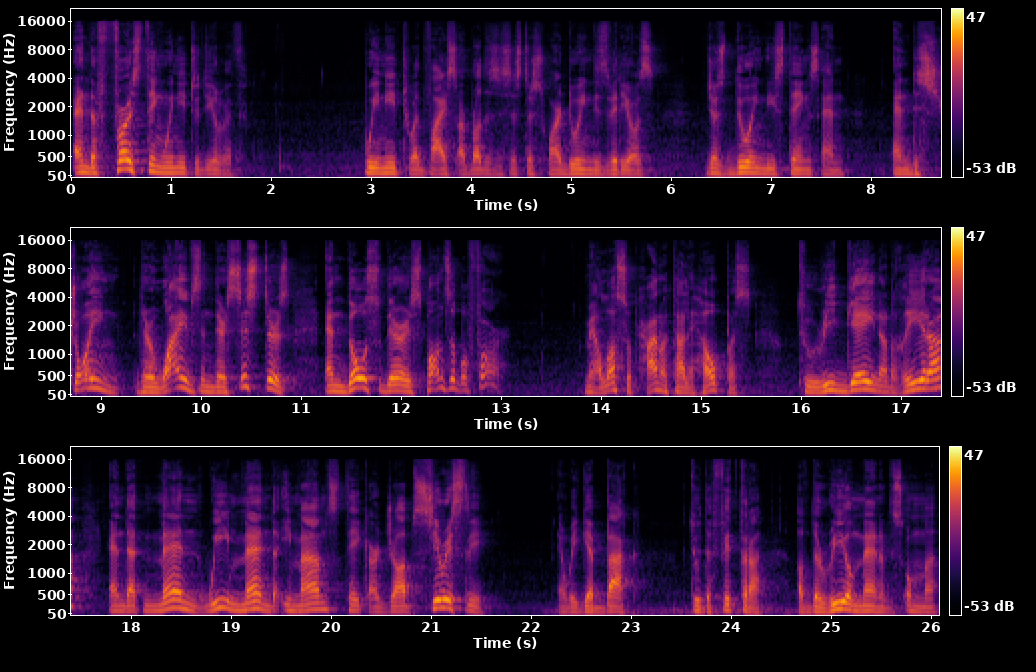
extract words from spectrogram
And the first thing we need to deal with, we need to advise our brothers and sisters who are doing these videos, just doing these things and and destroying their wives and their sisters and those who they're responsible for. May Allah subhanahu wa ta'ala help us to regain al ghira and that men, we men, the imams, take our job seriously and we get back to the fitrah of the real men of this ummah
